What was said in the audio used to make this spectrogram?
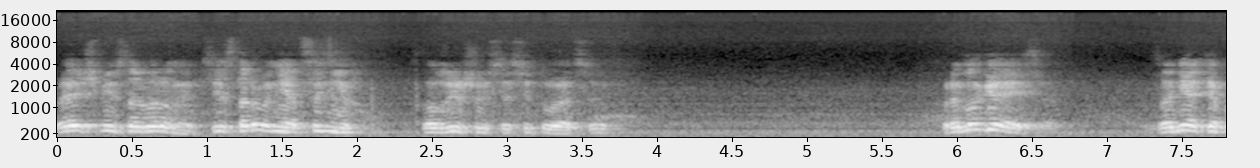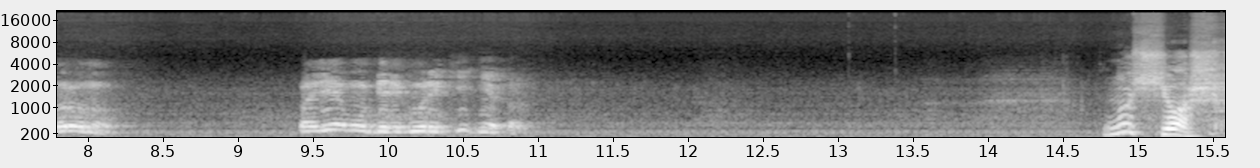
Товарищ министр обороны, всесторонне оценив сложившуюся ситуацию, предлагается занять оборону по левому берегу реки Днепр. Ну що ж,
